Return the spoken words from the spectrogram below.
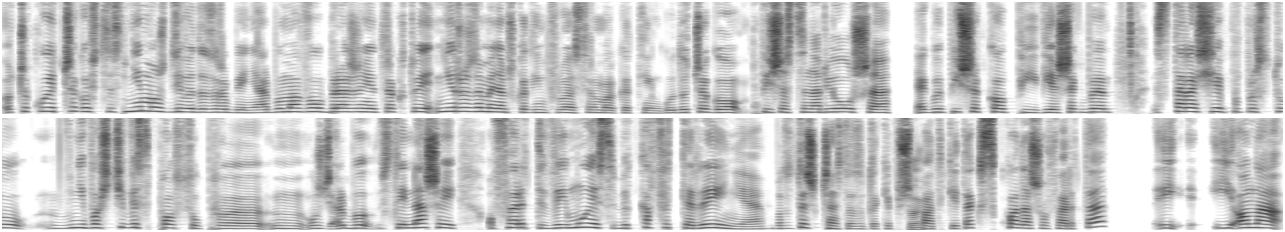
oczekuje czegoś, co jest niemożliwe do zrobienia, albo ma wyobrażenie, traktuje, nie rozumie na przykład influencer marketingu, do czego pisze scenariusze, jakby pisze kopii, wiesz, jakby stara się po prostu w niewłaściwy sposób um, użyć, albo z tej naszej oferty wyjmuje sobie kafeteryjnie, bo to też często są takie tak. przypadki, tak? tak? Składasz ofertę i, i ona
